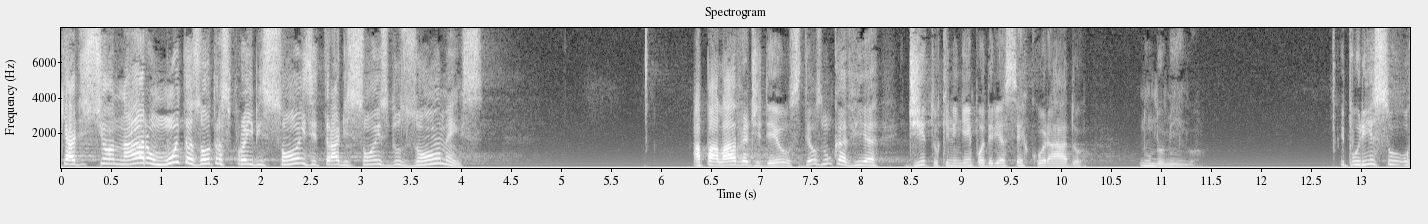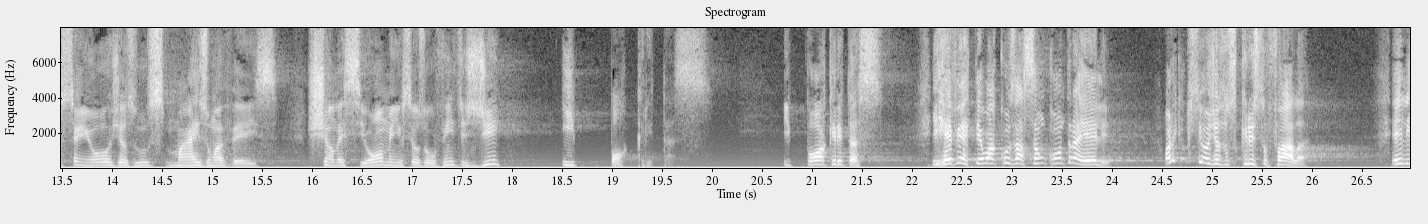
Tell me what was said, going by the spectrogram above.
que adicionaram muitas outras proibições e tradições dos homens a palavra de Deus. Deus nunca havia dito que ninguém poderia ser curado num domingo. E por isso o Senhor Jesus, mais uma vez, chama esse homem e os seus ouvintes de hipócritas. Hipócritas. E reverteu a acusação contra ele. Olha o que o Senhor Jesus Cristo fala. Ele,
